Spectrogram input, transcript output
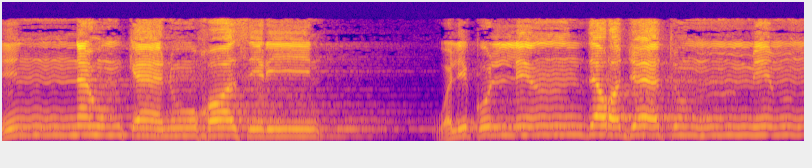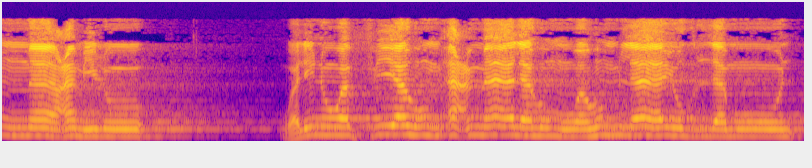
إنهم كانوا خاسرين ولكل درجات مما عملوا ولنوفيهم أعمالهم وهم لا يظلمون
